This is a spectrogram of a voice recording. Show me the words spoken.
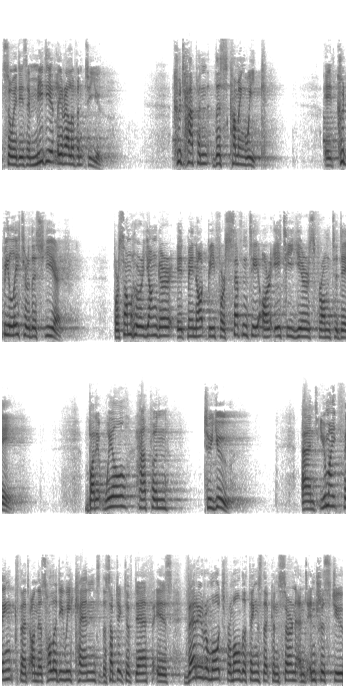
So it is immediately relevant to you. Could happen this coming week. It could be later this year. For some who are younger, it may not be for 70 or 80 years from today. But it will happen to you. And you might think that on this holiday weekend, the subject of death is very remote from all the things that concern and interest you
